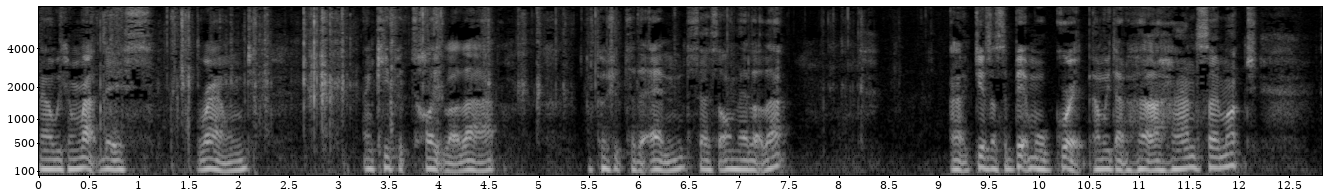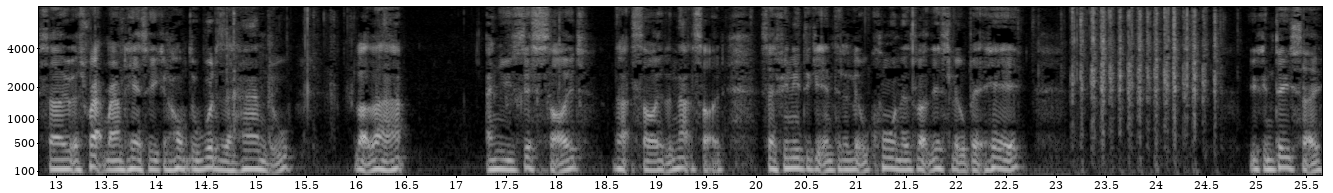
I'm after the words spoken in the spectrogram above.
Now we can wrap this round and keep it tight like that. And push it to the end so it's on there like that. And it gives us a bit more grip and we don't hurt our hands so much. So it's wrapped around here so you can hold the wood as a handle like that and use this side that side and that side. So if you need to get into the little corners like this little bit here you can do so.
